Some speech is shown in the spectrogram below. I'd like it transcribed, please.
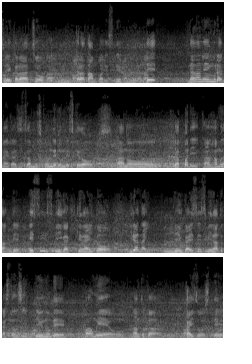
それから超波、うん、から短波ですね、うん、で7年ぐらい前から実は持ち込んでるんですけど、あのー、やっぱりカンハムなんで SSB が聞けないといらないっていうか、うん、SSB なんとかしてほしいっていうのでファームウェアをなんとか改造して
